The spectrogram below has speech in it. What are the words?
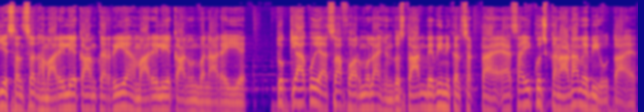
ये संसद हमारे लिए काम कर रही है, हमारे लिए कानून बना रही है। तो क्या कोई ऐसा फॉर्मूला हिंदुस्तान में भी निकल सकता है? ऐसा ही कुछ कनाडा में भी होता है।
